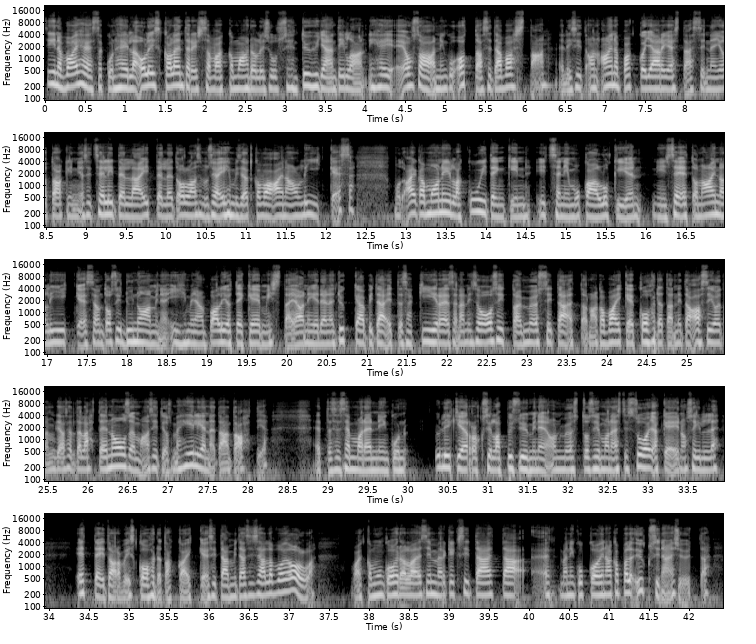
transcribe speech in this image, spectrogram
siinä vaiheessa, kun heillä olisi kalenterissa vaikka mahdollisuus siihen tyhjään tilaan, niin he ei osaa niin kuin, ottaa sitä vastaan. Eli sitten on aina pakko järjestää sinne jotakin ja sitten selitellään itselle, että ollaan sellaisia ihmisiä, jotka vaan aina on liikkeessä. Mutta aika monilla kuitenkin itseni mukaan lukien, niin se, että on aina liikkeessä, on tosi dynaaminen ihminen, on paljon tekemistä ja niin edelleen, tykkää pitää itsensä kiireisenä, niin se on osittain myös sitä, että on aika vaikea kohdata niitä asioita, mitä sieltä lähtee nousemaan, sit jos me hiljennetään tahtia. Että se semmoinen niin kuin ylikierroksilla pysyminen on myös tosi monesti suojakeino sille, ettei tarvitsisi kohdata kaikkea sitä, mitä sisällä voi olla. Vaikka mun kohdalla esimerkiksi sitä, että, että mä niin kuin koin aika paljon yksinäisyyttä –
